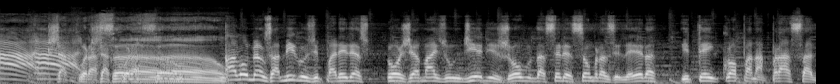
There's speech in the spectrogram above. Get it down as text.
Haja coração. Alô, meus amigos de Parelhas. Hoje é mais um dia de jogo da seleção brasileira e tem Copa na Praça.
